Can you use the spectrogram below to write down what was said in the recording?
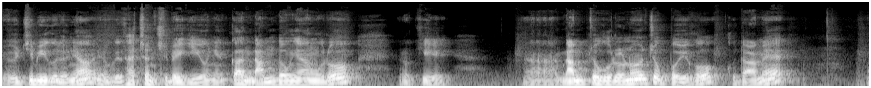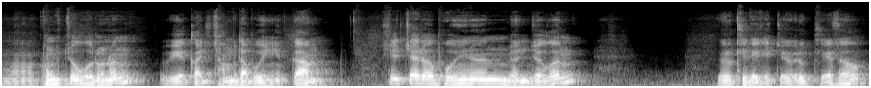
이 집이거든요. 여기 4,702호니까 남동향으로 이렇게 아, 남쪽으로는 쭉 보이고 그 다음에 어, 동쪽으로는 위에까지 전부 다 보이니까 실제로 보이는 면적은 이렇게 되겠죠. 이렇게 해서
